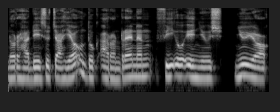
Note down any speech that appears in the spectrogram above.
Nur Hadi Sucahyo untuk Aaron Renan, VOA News, New York.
